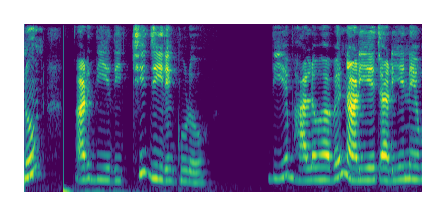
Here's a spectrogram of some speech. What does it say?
নুন আর দিয়ে দিচ্ছি জিরে গুঁড়ো। দিয়ে ভালোভাবে নাড়িয়ে চাড়িয়ে নেব।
